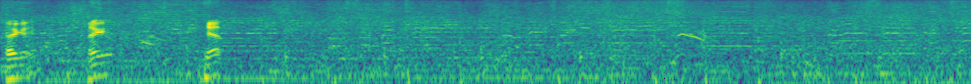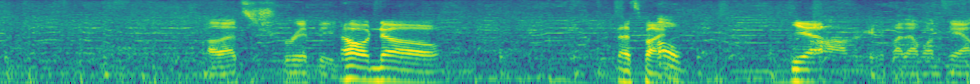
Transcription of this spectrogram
Okay. Okay. Yep. Oh, that's trippy. Oh no. That's fine. Oh, yeah. Oh, I'm gonna get hit by that one. Yeah.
